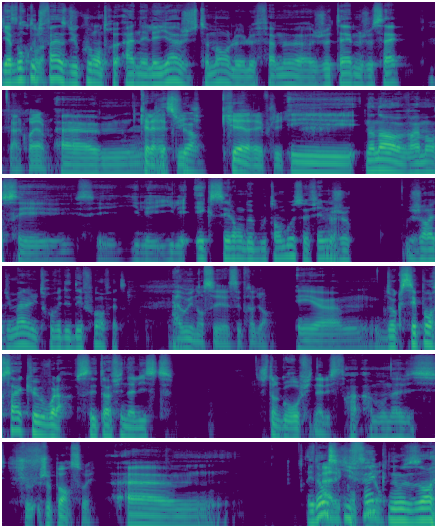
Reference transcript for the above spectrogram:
Il y a beaucoup de phases du coup entre Anne et Leia, justement, le, le fameux euh, je t'aime, je sais. c'est incroyable. Euh, Quelle réplique sûr. Quelle réplique Et non, non, vraiment, c'est, c'est, il est, il est excellent de bout en bout ce film. Ouais. Je, j'aurais du mal à lui trouver des défauts en fait. Ah oui, non, c'est c'est très dur. Et euh, donc c'est pour ça que voilà, c'est un finaliste C'est un gros finaliste. à, à mon avis. Je, je pense, oui. Euh, Et donc, Allez, ce qui fait que nous, en-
